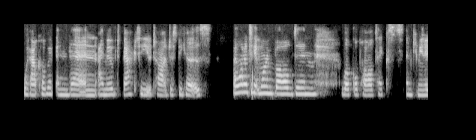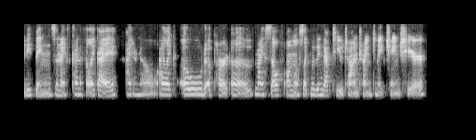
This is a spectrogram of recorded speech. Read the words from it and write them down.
without COVID. And then I moved back to Utah just because I wanted to get more involved in local politics and community things and i kind of felt like i i don't know i like owed a part of myself almost like moving back to utah and trying to make change here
